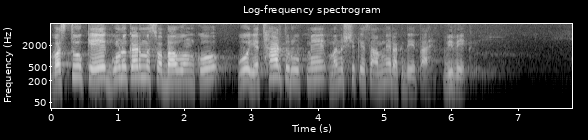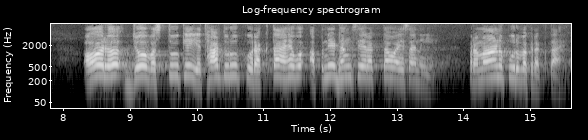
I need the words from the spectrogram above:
वस्तु के गुण कर्म स्वभावों को वो यथार्थ रूप में मनुष्य के सामने रख देता है, विवेक। और जो वस्तु के यथार्थ रूप को रखता है, वो अपने ढंग से रखता हो, ऐसा नहीं है। प्रमाण पूर्वक रखता है।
